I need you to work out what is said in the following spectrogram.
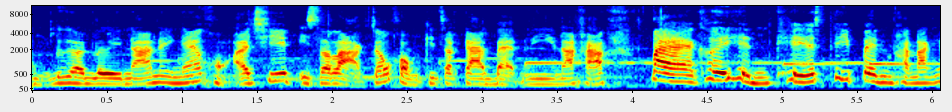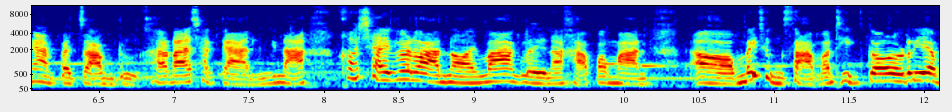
2 เดือนเลยนะ ในแง่ของอาชีพอิสระเจ้าของกิจการแบบนี้นะคะ แต่เคยเห็นเคสที่เป็นพนักงานประจำหรือข้าราชการนี่นะเขาใช้เวลาน้อยมากเลยนะคะ ประมาณไม่ถึง 3 อาทิตย์ก็เรียบ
